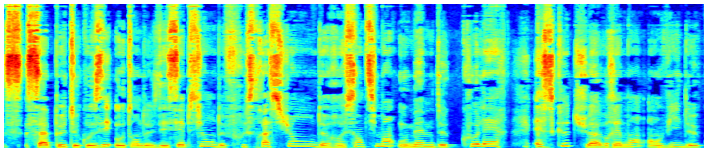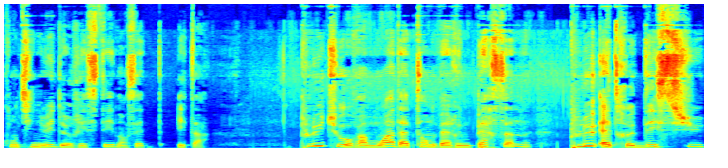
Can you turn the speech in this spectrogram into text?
ça peut te causer autant de déception, de frustration, de ressentiment ou même de colère. Est-ce que tu as vraiment envie de continuer de rester dans cet état? Plus tu auras moins d'attentes vers une personne, plus être déçu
